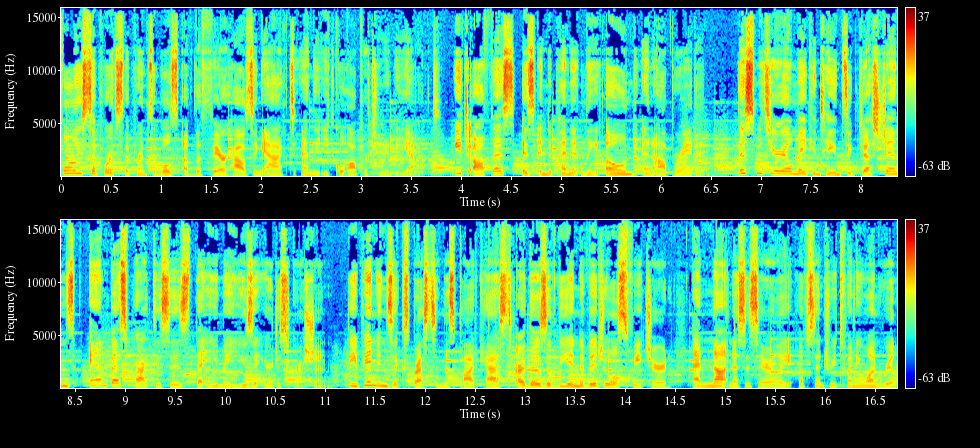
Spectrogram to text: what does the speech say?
fully supports the principles of the Fair Housing Act and the Equal Opportunity Act. Each office is independently owned and operated. This material may contain suggestions and best practices that you may use at your discretion. The opinions expressed in this podcast are those of the individuals featured and not necessarily of Century 21 Real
